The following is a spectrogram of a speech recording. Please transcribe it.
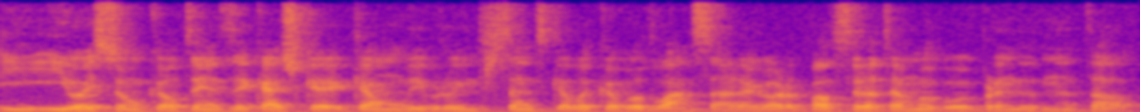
e, e ouçam o que ele tem a dizer, que acho que é, que é um livro interessante que ele acabou de lançar agora, pode ser até uma boa prenda de Natal.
